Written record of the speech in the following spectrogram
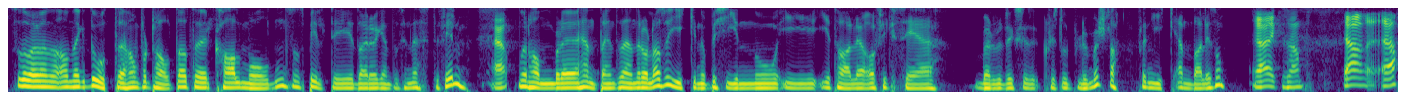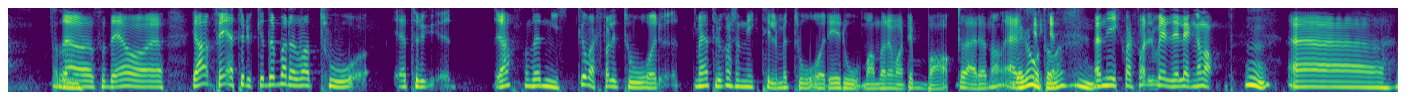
Så det var jo en anekdote han fortalte at Carl Molden, som spilte i Dario Argento sin neste film, Ja. når han ble henta inn til den rolla, så gikk han jo på kino i Italia og fikk se Bird Crystal Plumers, da. For den gikk enda, liksom. Ja, ikke sant? Ja, ja. Så det, så det og, Ja, for jeg tror ikke det bare var to jeg tror, Ja, den gikk jo i hvert fall i to år. Men jeg tror kanskje den gikk til og med to år i Roma når den var tilbake der ennå. Jeg husker ikke. Mm. Den gikk i hvert fall veldig lenge, da. Mm. Eh,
